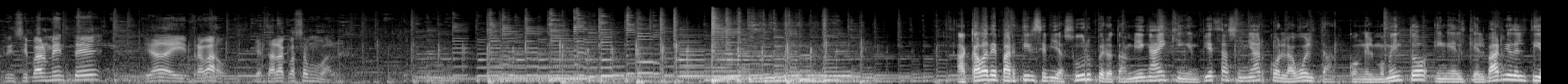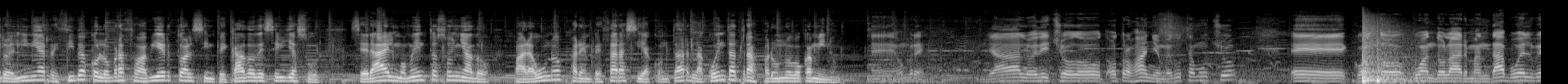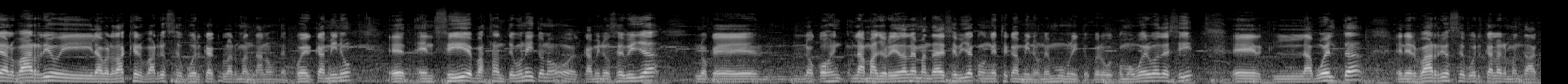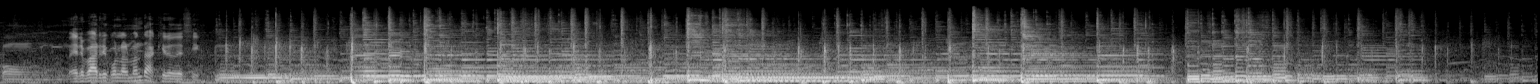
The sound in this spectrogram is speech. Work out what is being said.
principalmente, y nada, y trabajo, que está la cosa muy mala. Acaba de partir Sevilla Sur, pero también hay quien empieza a soñar con la vuelta, con el momento en el que el barrio del tiro de línea reciba con los brazos abiertos al sin pecado de Sevilla Sur. Será el momento soñado para unos para empezar así a contar la cuenta atrás para un nuevo camino. Eh, hombre, ya lo he dicho otros años, me gusta mucho eh, cuando, cuando la hermandad vuelve al barrio y la verdad es que el barrio se vuelca con la hermandad. Después el camino eh, en sí es bastante bonito, ¿no? El camino Sevilla, lo que lo cogen la mayoría de la hermandad de Sevilla con este camino, no es muy bonito, pero como vuelvo a decir, la vuelta en el barrio se vuelca la hermandad con el barrio con la hermandad, quiero decir.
